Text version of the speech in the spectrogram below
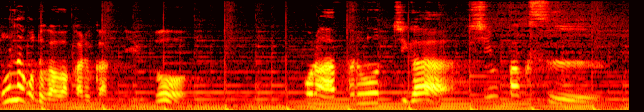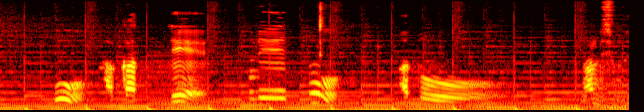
どんなことがわかるかっていうとこの Apple Watch が心拍数を測ってそれとあと何でしょうね。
